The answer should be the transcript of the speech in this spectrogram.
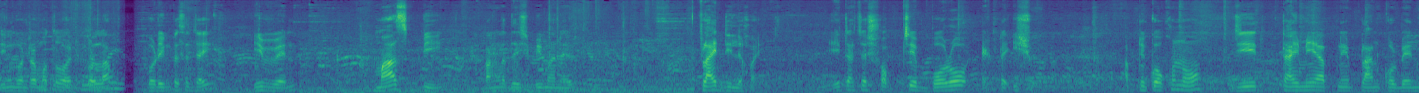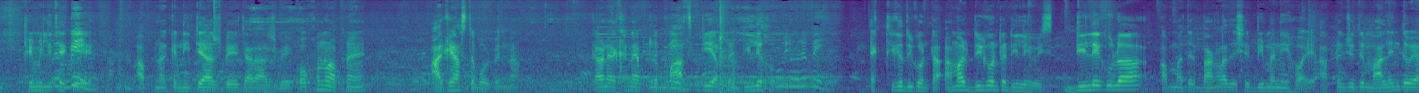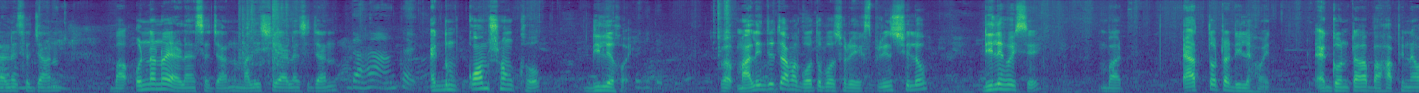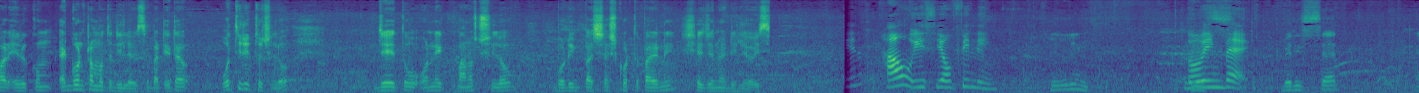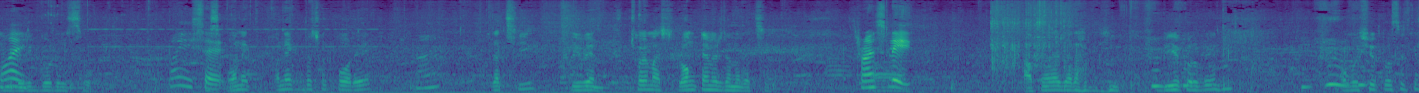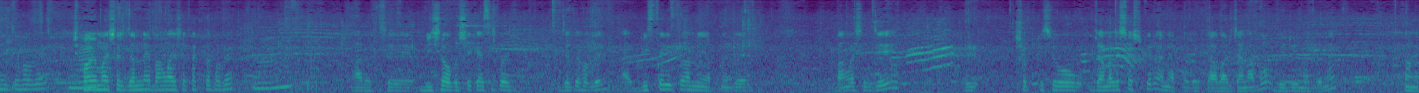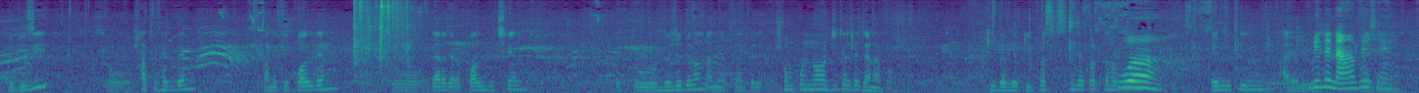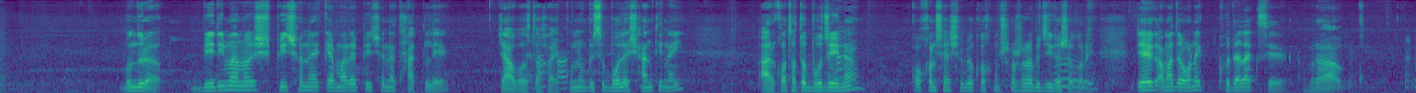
তিন ঘণ্টার মতো ওয়েট করলাম। বোর্ডিং পাসে যাই। ইভেন মাস্ট বি বাংলাদেশ বিমানের ফ্লাইট ডিলে হয়। এটা হচ্ছে সবচেয়ে বড় একটা ইস্যু আপনি কখনো যে টাইমে আপনি প্ল্যান করবেন ফ্যামিলি থেকে আপনাকে নিতে আসবে যারা আসবে কখনো আপনি আগে আসতে বলবেন না। কারণ এখানে আপনার মাস্ট বি আপনার ডিলে হবে. এক থেকে দুই ঘণ্টা আমার দুই ঘণ্টা ডিলে হয়েছে। ডিলেগুলো আমাদের বাংলাদেশের বিমানই হয়। আপনি যদি মালিন্দ এয়ারলাইন্সে যান বা অন্যান্য এয়ারলাইন্সে যান মালয়েশিয়া এয়ারলাইন্সে যান. একদম কম সংখ্যক ডিলে হয়। মালিন্দিতে আমার গত বছরের এক্সপিরিয়েন্স ছিল ডিলে হয়েছে বাট এতটা ডিলে হয়। এক ঘণ্টা বা হাফ অ্যান আওয়ার এরকম এক ঘণ্টার মতো ডিলে হয়েছে বাট এটা অতিরিক্ত ছিল। যেহেতু অনেক মানুষ ছিল বোর্ডিং পাস শেষ করতে পারেনি সেই জন্য ডিলে হয়েছে। How is your feeling going back? Very sad Why? Good also Why is that? অনেক অনেক বছর পরে? যাচ্ছি ইভেন ছয় মাস লং টাইমের জন্য যাচ্ছি Translate. আপনারা যারা বিয়ে করবেন অবশ্যই প্রস্তুতি নিতে হবে ছয় মাসের জন্য বাংলাদেশে থাকতে হবে আর হচ্ছে বিষয় অবশ্যই ক্যান্সেল করে যেতে হবে আর বিস্তারিত আমি আপনাদের বাংলাদেশে যে সব কিছু জানালে শেষ করে আমি আপনাদেরকে আবার জানাব ভিডিওর মাধ্যমে। কারণ একটু বিজি তো সাথে থাকবেন অনেকে কল দেন তো যারা যারা কল দিচ্ছেন একটু ধৈর্য ধরুন আমি আপনাদের সম্পূর্ণ ডিটেলটা জানাব। কীভাবে কী প্রসেসিংটা করতে হবে এভরিথিং আই বন্ধুরা বেরি মানুষ পিছনে ক্যামেরার পিছনে থাকলে যা অবস্থা হয় কোনো কিছু বলে শান্তি নাই আর কথা তো বোঝেই না। কখন শেষ হবে কখন শেষ হবে জিজ্ঞাসা করে। যাই হোক আমাদের অনেক ক্ষুধা লাগছে। আমরা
